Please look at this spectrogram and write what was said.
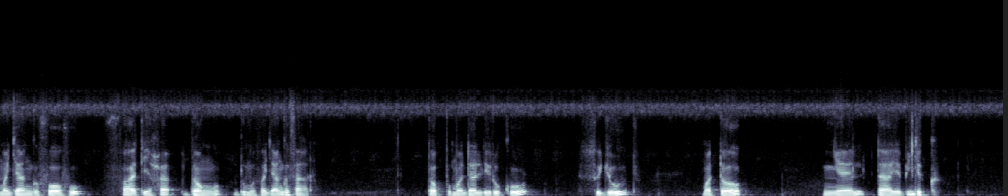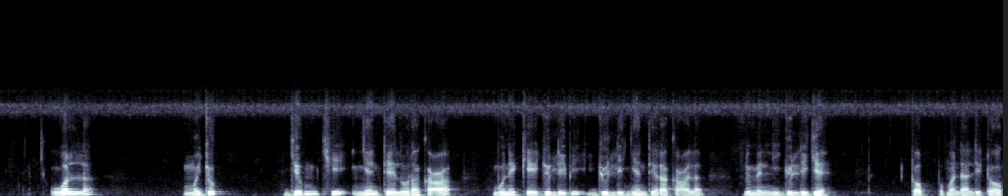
ma jàng foofu faatixa dong duma fa jàng saar topp ma daldi rukkoo sujud ma toog ñeel taaya bi njëkk walla ma jóg jëm ci ñeenteelu rakaa bu nekkee julli bi julli ñeenti rakaa la lu mel ni julli gee topp ma daldi toog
